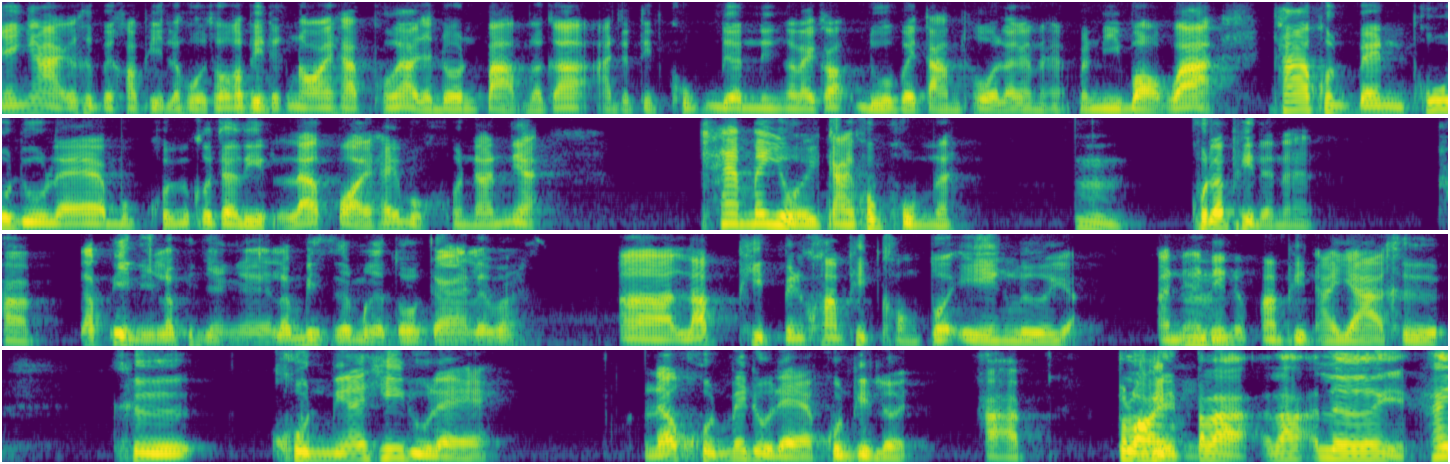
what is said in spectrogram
ง่ายๆ ก็คือเป็นความผิดและหัวโทษก็ผิดเล็กน้อยครับคุณอาจจะโดนปรับแล้วก็อาจจะติดคุกเดือนหนึงอะไรก็ดูไปตามโทษแล้วกันนะฮะมันมีบอกว่าถ้าคุณเป็นผู้ดูแลบุคคลวิกลจริต แล้วปล่อยให้บุคคลนั้นเนี่ย แค่ไม่อยู่ในการควบคุมนะอืม คุณรับผิดอะนะฮะครับแล้วผิดนี้แล้วผิดยังไงแล้วผิดเสมอตัวการเลยปะอ่า รับผิดเป็นความผิดของตัวเองเลยอะ อันนี้อืมอันนี้เป็นความผิดอาญาคือ คือคุณมีหน้าที่ดูแล แล้วคุณไม่ดูแลคุณผิดเลยครับ ปล่อยปละละเลยให้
